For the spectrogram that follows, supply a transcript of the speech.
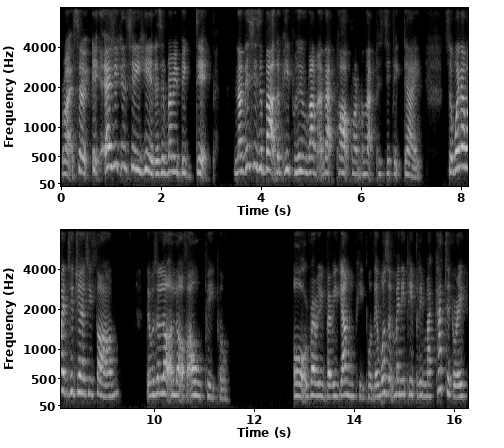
Right, so it, as you can see here, there's a very big dip. Now, this is about the people who run at that park run on that pacific day. So when I went to Jersey Farm, there was a lot, a lot of old people or very, very young people. There wasn't many people in my category,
